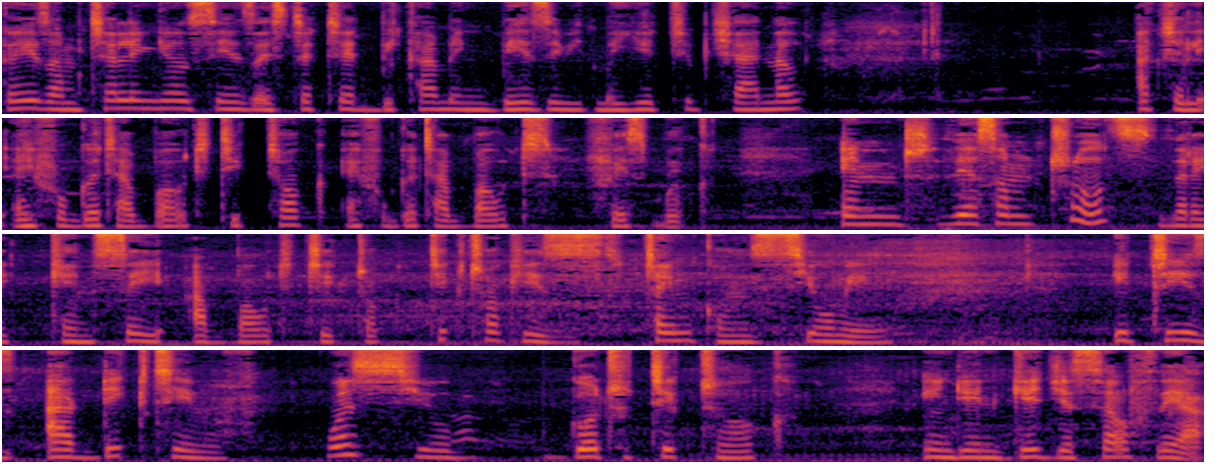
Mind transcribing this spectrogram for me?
guys, I'm telling you, since I started becoming busy with my YouTube channel, actually, I forgot about TikTok, I forgot about Facebook. And there are some truths that I can say about TikTok. TikTok is time consuming, it is addictive. Once you go to TikTok and you engage yourself there,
